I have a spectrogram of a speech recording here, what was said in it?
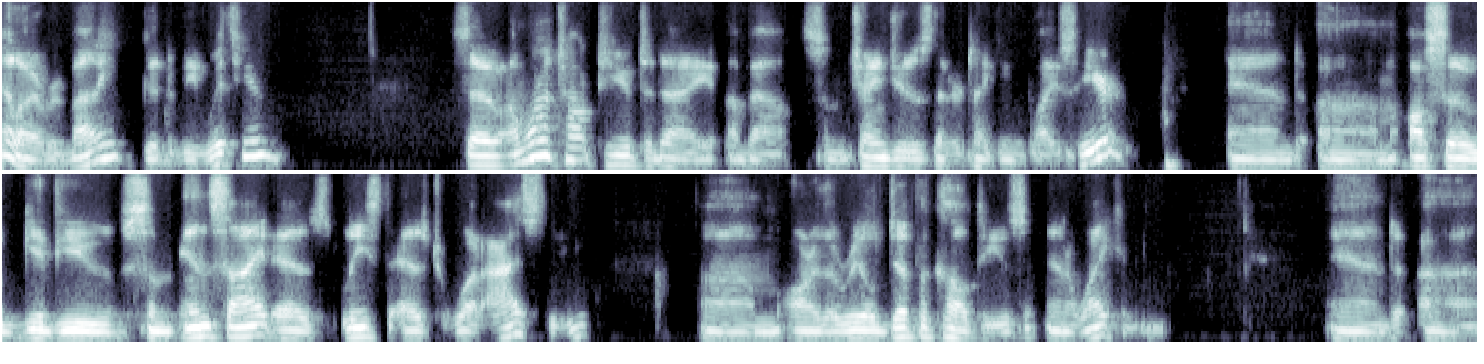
Hello, everybody. Good to be with you. So, I want to talk to you today about some changes that are taking place here and um, also give you some insight, as least as to what I see um, are the real difficulties in awakening. And uh,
